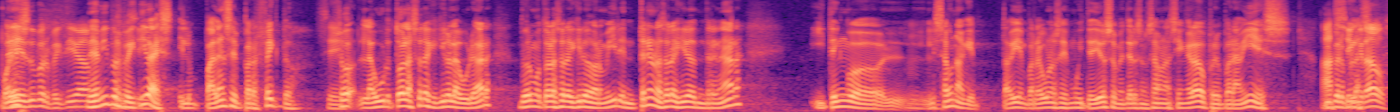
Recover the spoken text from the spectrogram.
Desde tu perspectiva... desde mi perspectiva sí. es el balance perfecto. Sí. Yo laburo todas las horas que quiero laburar, duermo todas las horas que quiero dormir, entreno las horas que quiero entrenar y tengo el, el sauna que está bien, para algunos es muy tedioso meterse en un sauna a 100 grados, pero para mí es ¿A hiper 100 plac- grados?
